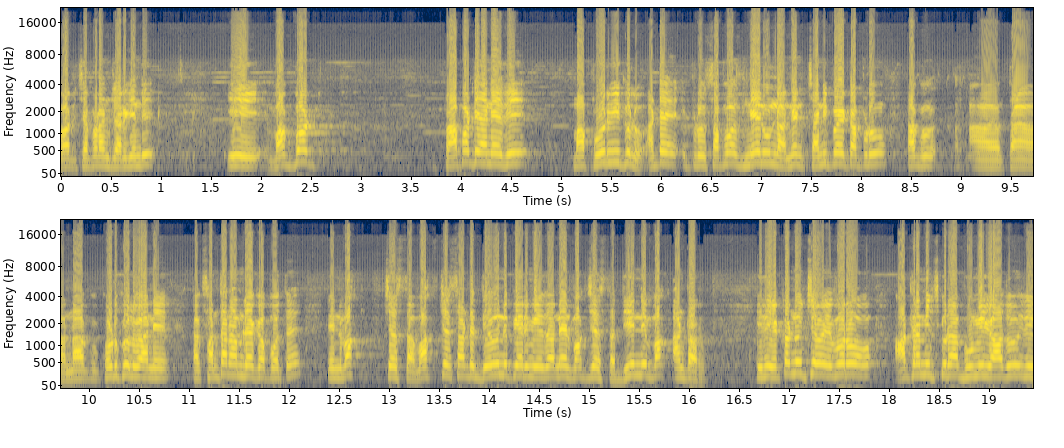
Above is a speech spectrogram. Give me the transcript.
వారు చెప్పడం జరిగింది. ఈ వక్బోర్డ్ ప్రాపర్టీ అనేది మా పూర్వీకులు అంటే ఇప్పుడు సపోజ్ నేను ఉన్నా నేను చనిపోయేటప్పుడు నాకు నాకు కొడుకులు కానీ నాకు సంతానం లేకపోతే నేను వర్క్ చేస్తా. వర్క్ చేస్తా అంటే దేవుని పేరు మీద నేను వర్క్ చేస్తా. దీన్ని వర్క్ అంటారు. ఇది ఎక్కడి నుంచో ఎవరో ఆక్రమించుకున్న భూమి కాదు ఇది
